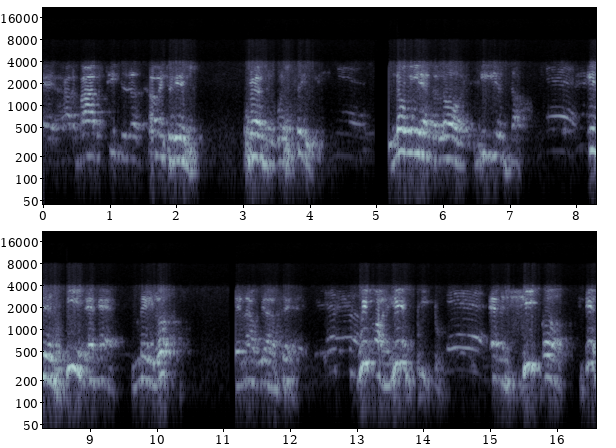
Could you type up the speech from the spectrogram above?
yeah, how the Bible teaches us coming to his presence with singing. Know ye that the Lord, he is God. It is he that has made us, and not we ourselves. We are his people, and the sheep of his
